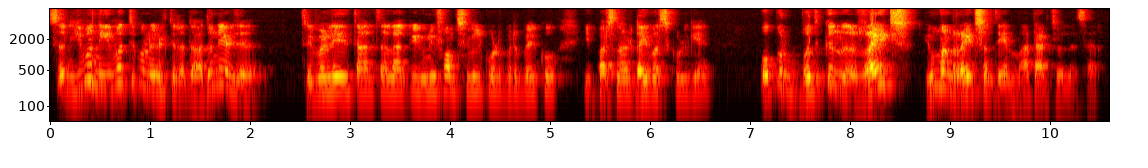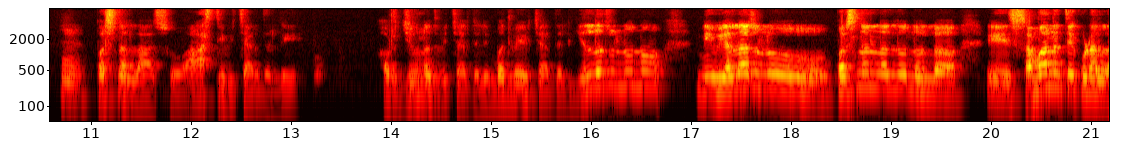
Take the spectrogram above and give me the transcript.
ಸರ್ ಇವನ್ ಇವತ್ತಿಗೂ ಹೇಳ್ತಿರೋದು ಅದನ್ನೇ ಹೇಳಿದೆ. ತ್ರಿವಳಿ ತಾಲ್ ತಲಾಕ್ ಯೂನಿಫಾರ್ಮ್ ಸಿವಿಲ್ ಕೋಡ್ ಬರಬೇಕು ಈ ಪರ್ಸನಲ್ ಡೈವರ್ಸ್ಗಳಿಗೆ ಒಬ್ಬರು ಬದುಕನ್ನ ರೈಟ್ಸ್ ಹ್ಯೂಮನ್ ರೈಟ್ಸ್ ಅಂತ ಏನ್ ಮಾತಾಡ್ತೀವಲ್ಲ ಸರ್? ಪರ್ಸನಲ್ ಲಾಸು ಆಸ್ತಿ ವಿಚಾರದಲ್ಲಿ. ಅವ್ರ ಜೀವನದ ವಿಚಾರದಲ್ಲಿ ಮದುವೆ ವಿಚಾರದಲ್ಲಿ ಎಲ್ಲದರಲ್ಲೂ ನೀವು ಎಲ್ಲರಲ್ಲೂ ಪರ್ಸ್ನಲ್ನಲ್ಲೂ ಈ ಸಮಾನತೆ ಕೊಡಲ್ಲ.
